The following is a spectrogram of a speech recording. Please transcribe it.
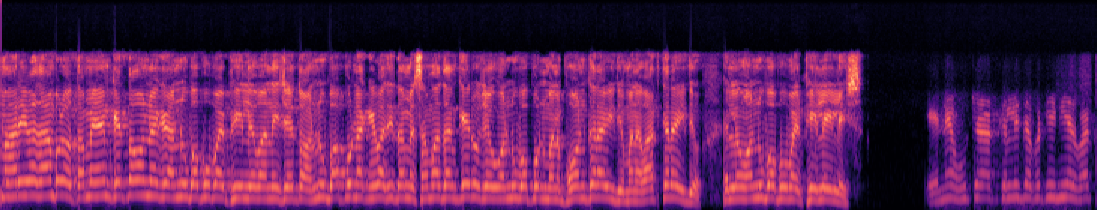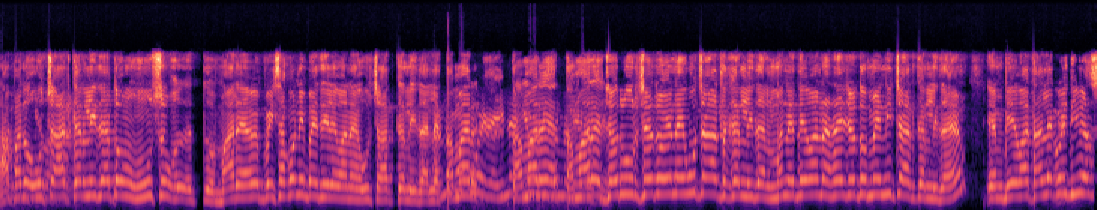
મારી વાત સાંભળો તમે એમ કહેતા હો ને કે અનુબાપુભાઈ ફી લેવાની છે તો અનુબાપુના કહેવાથી તમે સમાધાન કર્યું છે હું અનુબાપુને મને ફોન કરાવી દો મને વાત કરાવી દો એટલે હું અનુબાપુભાઈ ફી લઈ લઈશ. એને ઊંચા હાથ કરી લીધા પછી એની વાત હા પણ ઊંચા હાથ કરી લીધા તો હું શું મારે હવે પૈસા કોની પાસેથી લેવાના ઊંચા હાથ કરી લીધા? એટલે તમારે તમારે તમારે જરૂર છે તો એને ઊંચા હાથ કરી લીધા મને દેવાના થાય છે તો મેં નીચા હાથ કરી લીધા એમ? એમ બે વાત હાલે કોઈ દિવસ?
